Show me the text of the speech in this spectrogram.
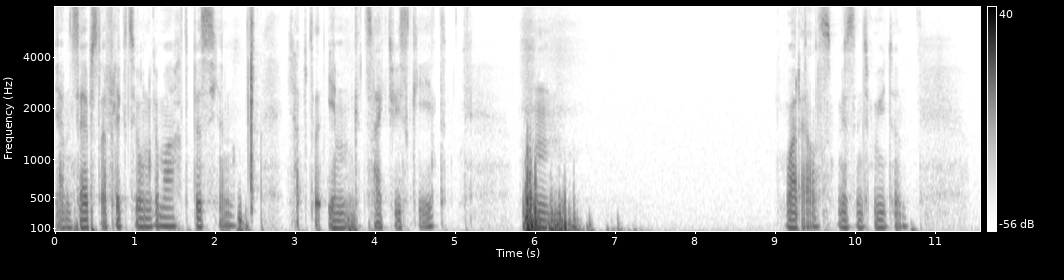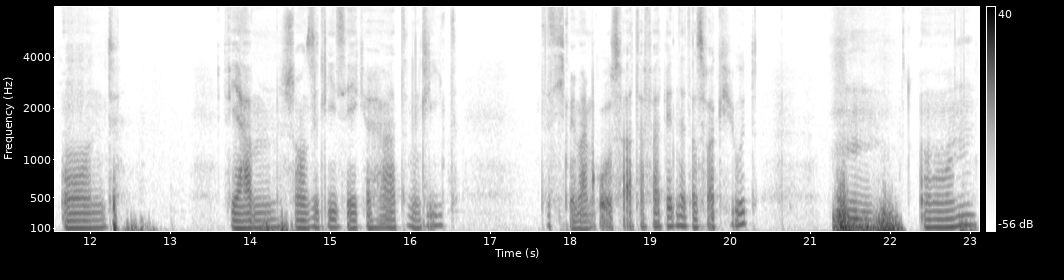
Wir haben Selbstreflexion gemacht, bisschen. Ich habe ihm gezeigt, wie es geht. Hm. What else? Wir sind müde. Und wir haben Champs-Élysées gehört, ein Lied, das ich mit meinem Großvater verbinde. Das war cute. Hm, und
